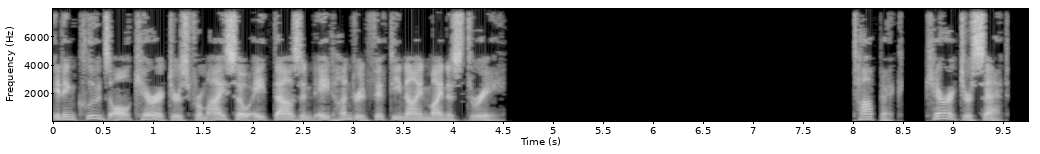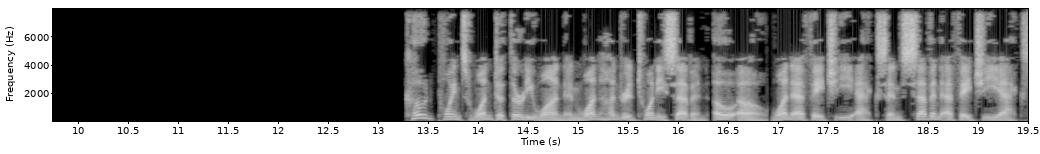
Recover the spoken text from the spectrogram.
It includes all characters from ISO 8859-3. Character set Code points 1 to 31 and 127 1 FHEX and 7 FHEX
